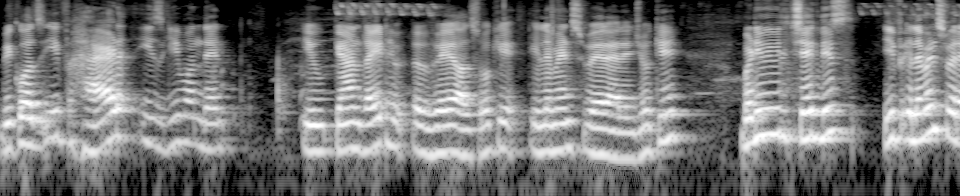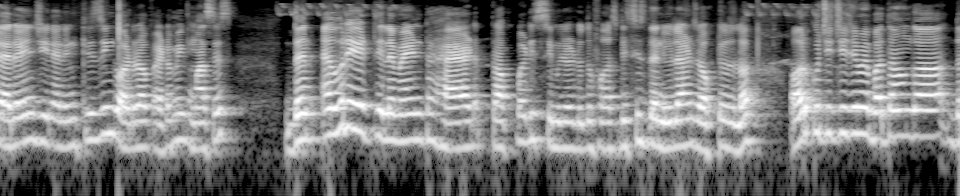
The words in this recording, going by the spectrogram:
because if had is given then you can write where also okay elements were arranged okay but we will check this if elements were arranged in an increasing order of atomic masses then every eighth element had properties similar to the first this is the newland's octaves law और कुछ चीज़ें मैं बताऊँगा the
